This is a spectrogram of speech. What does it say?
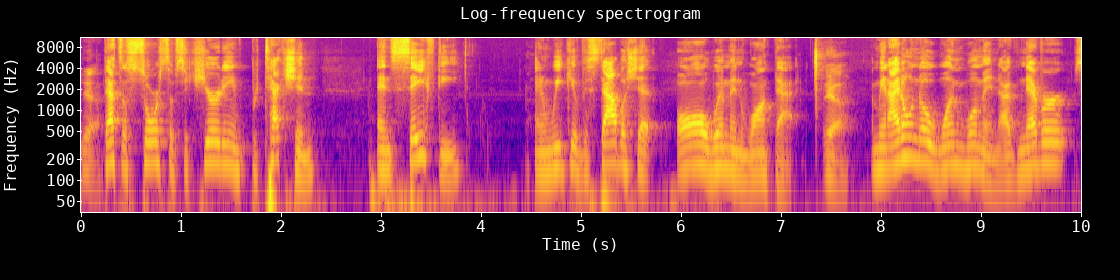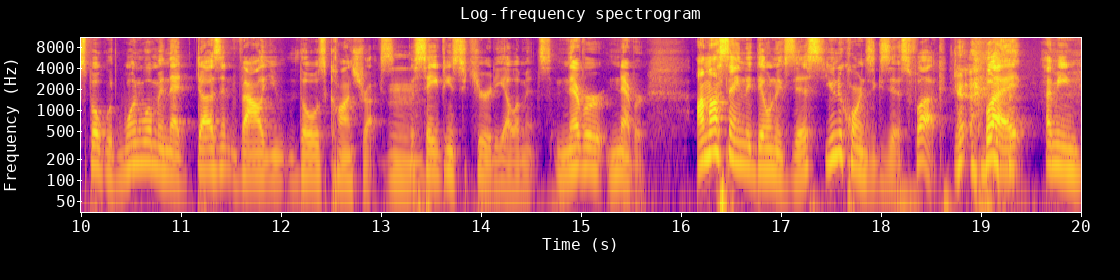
Yeah. That's a source of security and protection and safety. And we have established that all women want that. yeah. I mean, I don't know one woman. I've never spoke with one woman that doesn't value those constructs, the mm. safety and security elements. Never, never. I'm not saying they don't exist. Unicorns exist. Fuck. but I mean,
